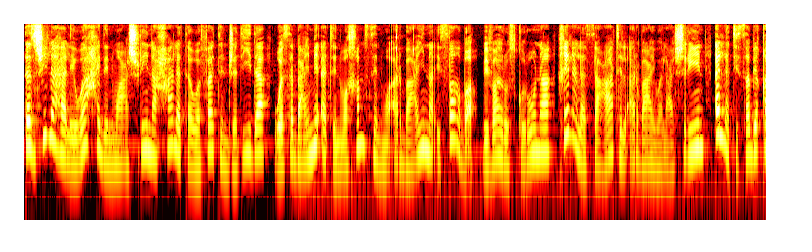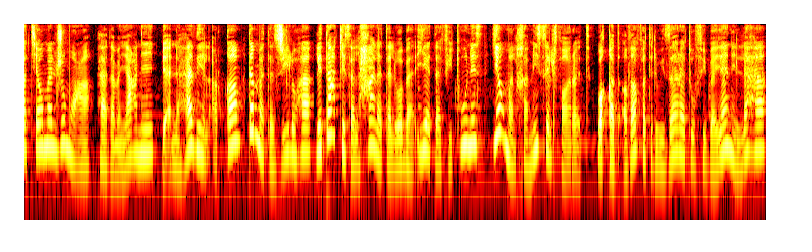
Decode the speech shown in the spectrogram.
تسجيلها ل 21 حالة وفاة جديدة و745 إصابة بفيروس كورونا خلال الساعات الأربع والعشرين التي سبقت يوم الجمعة. هذا ما يعني بأن هذه الأرقام تم تسجيلها لتعكس الحالة الوبائية في تونس يوم الخميس الفارط وقد أضافت الوزارة في بيان لها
